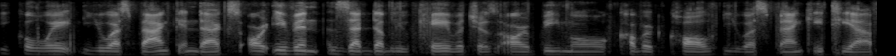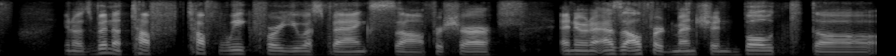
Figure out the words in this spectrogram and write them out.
equal weight US bank index, or even ZWK, which is our BMO covered call US bank ETF. You know, it's been a tough, tough week for US banks uh, for sure. And you know, as Alfred mentioned, both the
